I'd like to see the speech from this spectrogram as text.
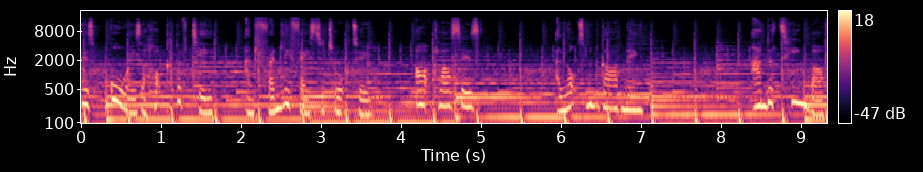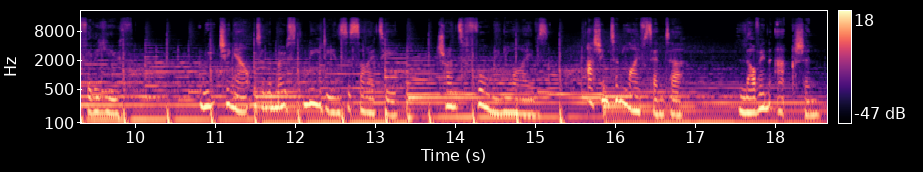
there's always a hot cup of tea and friendly face to talk to. Art classes, allotment gardening, and a teen bar for the youth. Reaching out to the most needy in society, transforming lives. Ashington Life Centre. Love in action.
